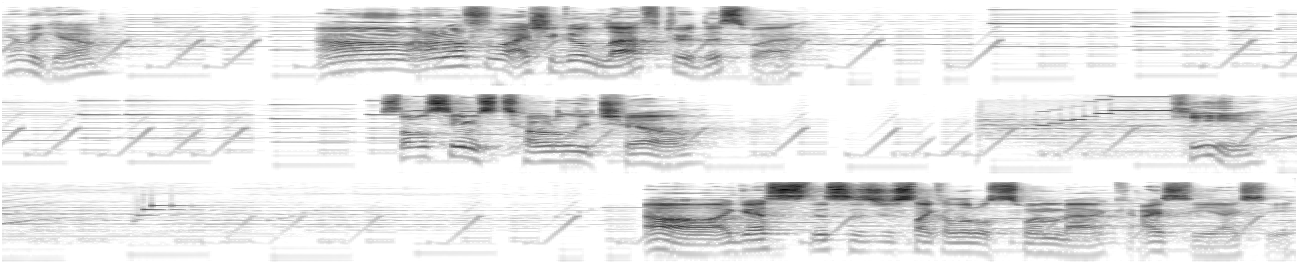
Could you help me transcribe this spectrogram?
Here we go. Um, I don't know if I should go left or this way. This level seems totally chill. Key? Oh, I guess this is just like a little swim back. I see, I see.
